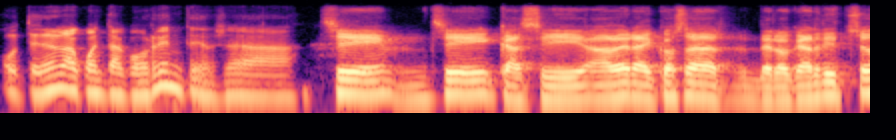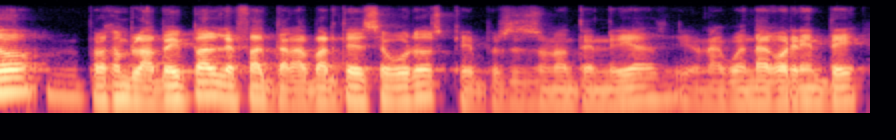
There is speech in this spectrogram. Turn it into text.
o tener la cuenta corriente. O sea, Sí, sí, casi. A ver, hay cosas de lo que has dicho. Por ejemplo, a PayPal le falta la parte de seguros, que pues eso no tendrías, y una cuenta corriente.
